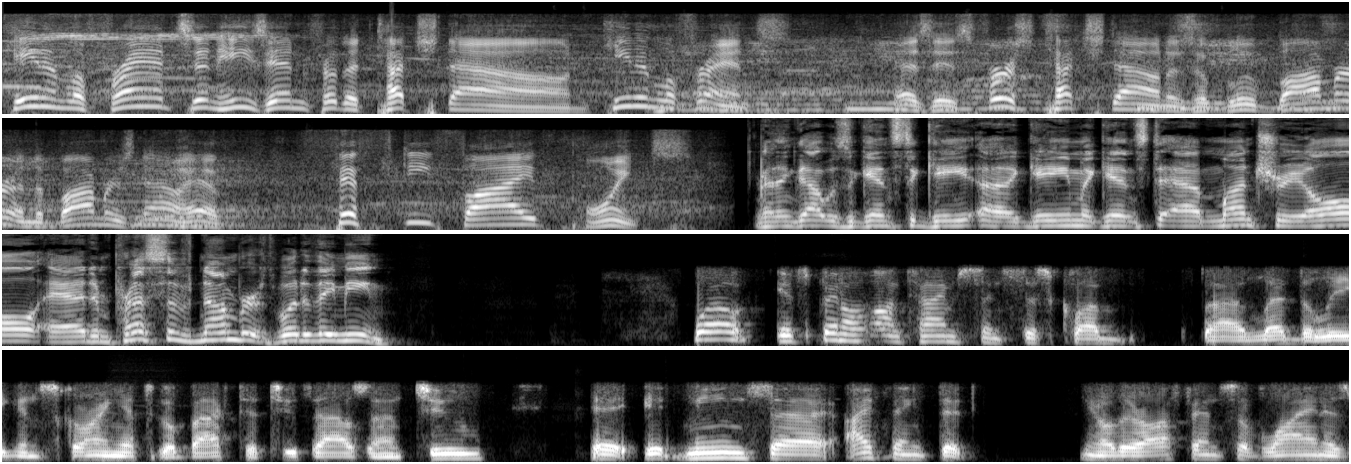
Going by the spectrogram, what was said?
Kienan LaFrance, and he's in for the touchdown. Kienan LaFrance has his first touchdown as a Blue Bomber, and the Bombers now have 55 points. I think that was against a uh, game against uh, Montreal. Ed, impressive numbers. What do they mean? Well, it's been a long time since this club uh, led the league in scoring. You have to go back to 2002. It, it means, uh, I think, that you know their offensive line is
